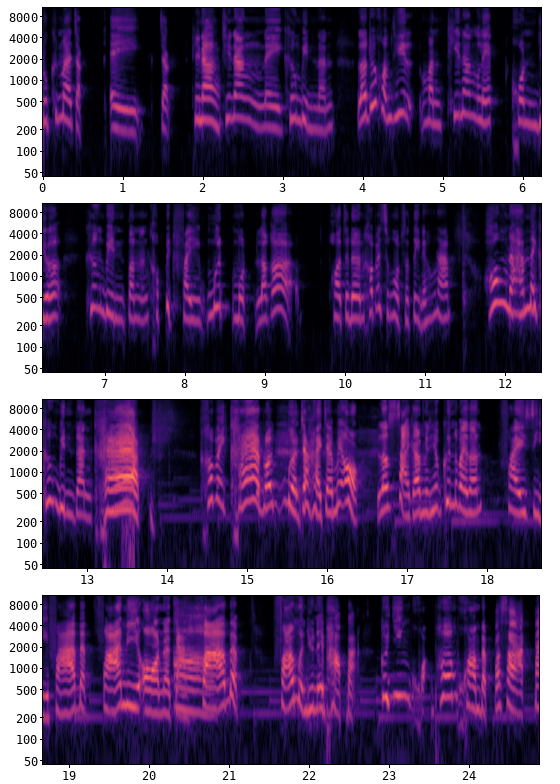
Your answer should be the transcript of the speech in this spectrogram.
ลุกขึ้นมาจากไอจากที่นั่งที่นั่งในเครื่องบินนั้น แล้วด้วยความที่มันที่นั่งเล็กคนเยอะเครื่องบินตอนนั้นเขาปิดไฟมืดหมด แล้วก็พอจะเดินเข้าไปสงบสติในห้องน้ำห้องน้ำในเครื่องบินดันแคบ เข้าไปแคบแล้วเหมือนจะหายใจไม่ออก แล้วสายการบินที่ขึ้นไปนั้น ไฟสีฟ้าแบบฟ้านีออนอะจ้ะอ่าฟ้าแบบฟ้าเหมือนอยู่ในผับอะ ก็ยิ่งเพิ่มความแบบประสาทแต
